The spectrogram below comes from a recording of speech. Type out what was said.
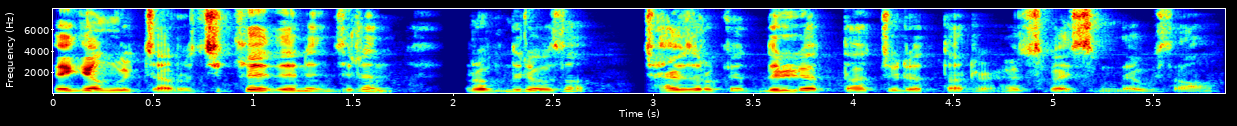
배경 글자로 찍혀야 되는지는 여러분들이 여기서 자유스럽게 늘렸다 줄였다를 할 수가 있습니다. 여기서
